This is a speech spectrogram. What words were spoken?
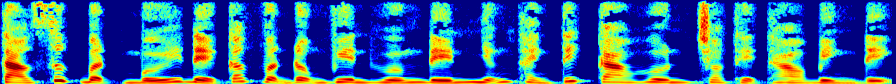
tạo sức bật mới để các vận động viên hướng đến những thành tích cao hơn cho thể thao Bình Định.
